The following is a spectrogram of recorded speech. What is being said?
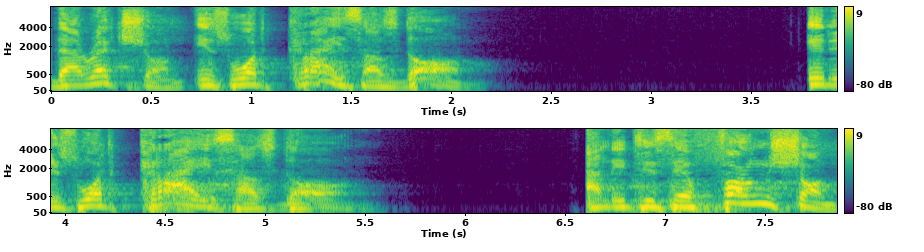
Direction is what Christ has done. It is what Christ has done. And it is a function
